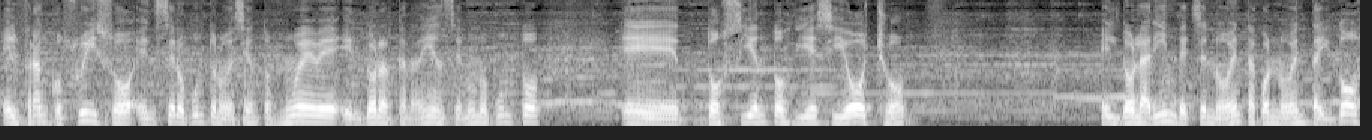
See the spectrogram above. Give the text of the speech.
el franco suizo en 0.909, el dólar canadiense en 1.218, el dólar index en 90,92,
